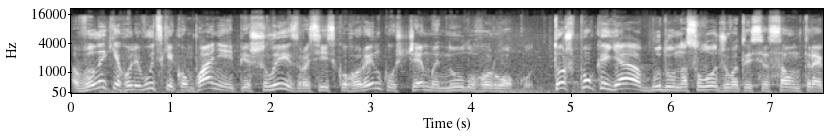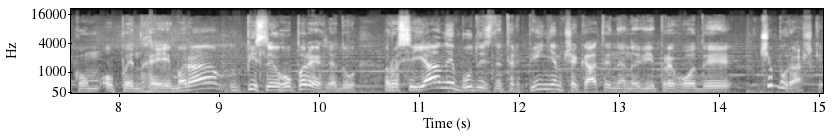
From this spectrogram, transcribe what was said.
Великі голівудські компанії пішли з російського ринку ще минулого року. Тож, поки я буду насолоджуватися саундтреком Опенгеймера, після його перегляду росіяни будуть з нетерпінням чекати на нові пригоди Чебурашки.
